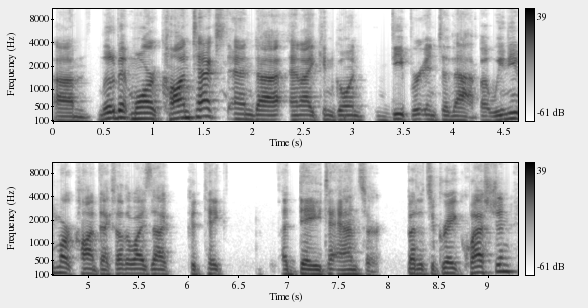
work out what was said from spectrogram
a um, little bit more context and uh, and i can go in deeper into that but we need more context otherwise that could take a day to answer but it's a great question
